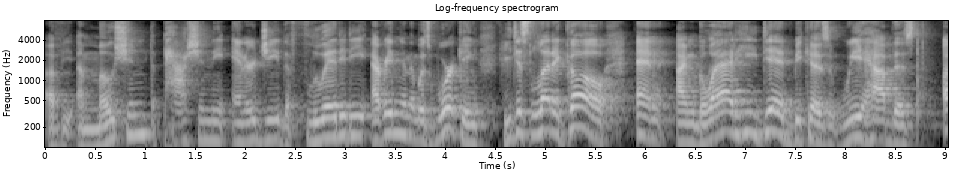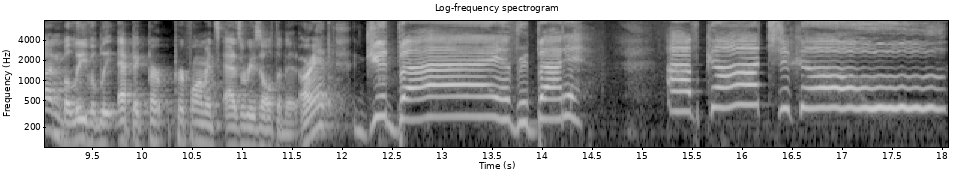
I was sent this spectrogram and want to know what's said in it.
of the emotion, the passion, the energy, the fluidity, everything that was working. He just let it go. And I'm glad he did because we have this unbelievably epic per- performance as a result of it. All right? Goodbye, everybody. I've got to go.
